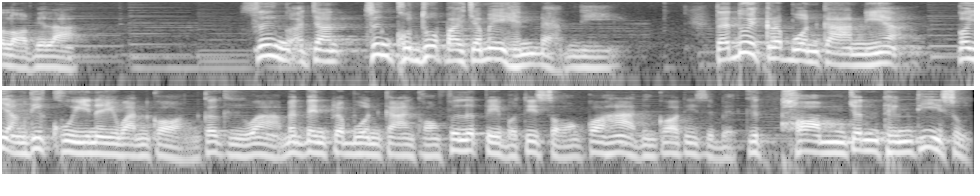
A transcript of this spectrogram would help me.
ตลอดเวลา ซึ่งอาจารย์ซึ่งคนทั่วไปจะไม่เห็นแบบนี้ แต่ด้วยกระบวนการนี้ ก็อย่างที่คุยในวันก่อนก็คือว่ามันเป็นกระบวนการของฟิลิปปีบทที่ 2 ข้อ 5 ถึงข้อที่ 11 คือทอมจนถึงที่สุด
